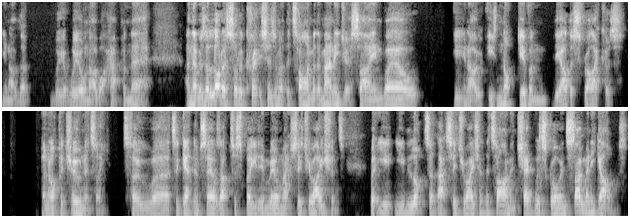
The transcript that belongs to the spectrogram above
you know, that we we all know what happened there. And there was a lot of sort of criticism at the time of the manager saying, well, you know, he's not given the other strikers an opportunity to uh, to get themselves up to speed in real match situations. But you you looked at that situation at the time, and Ched was scoring so many goals.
